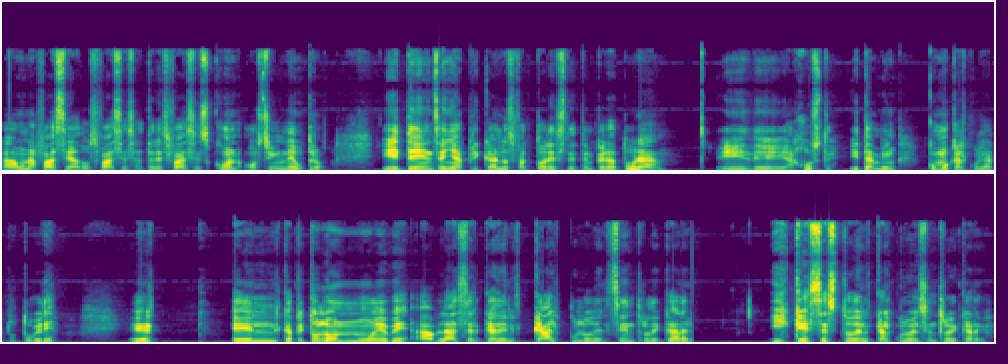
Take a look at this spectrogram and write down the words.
a una fase, a dos fases, a tres fases, con o sin neutro. Y te enseña a aplicar los factores de temperatura y de ajuste. Y también cómo calcular tu tubería. El, el capítulo 9 habla acerca del cálculo del centro de carga. ¿Y qué es esto del cálculo del centro de carga?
